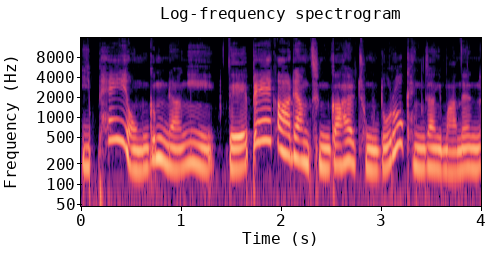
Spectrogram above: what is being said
이 페이 언급량이 4배 가량 증가할 정도로 굉장히 많은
